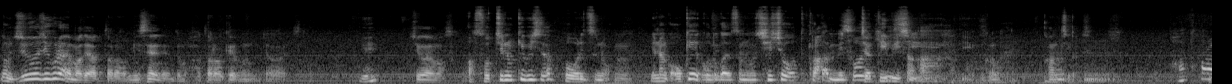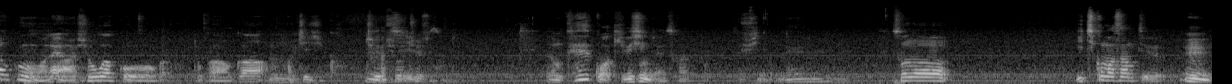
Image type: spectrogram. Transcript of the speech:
でも10時ぐらいまでやったら未成年でも働けるんじゃないですか。ですけどね違いますか？あそっちの厳しさ？法律の、うん。でなんかお稽古とかでその師匠とかがめっちゃ厳しいっていうか。勘違いしてうん。え働くんはね小学校とかが8時か、うん。中小中世でも稽古は厳しいんじゃないですか？やっぱ不思議だねその一駒さんっていううん。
